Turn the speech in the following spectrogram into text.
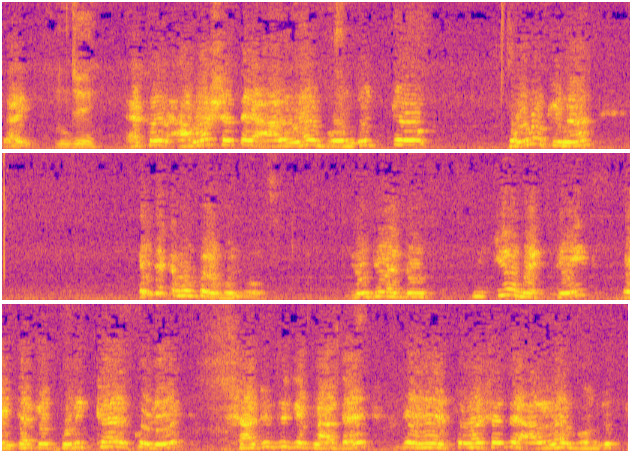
তাই জি। এখন আমার সাথে আল্লাহর বন্ধুত্ব হলো কিনা এটা কেমন করে বুঝব? যদি একজন তৃতীয় ব্যক্তি এইটাকে পরীক্ষা করে সার্টিফিকেট না দেয় যে হ্যাঁ তোমার সাথে আল্লাহর বন্ধুত্ব,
